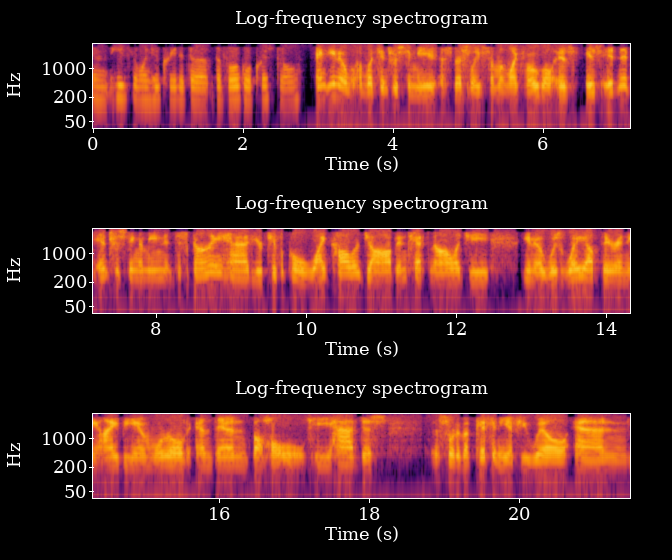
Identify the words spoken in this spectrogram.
and he's the one who created the the Vogel crystal. And you know what's interesting to me, especially someone like Vogel, is is isn't it interesting? I mean, this guy had your typical white collar job in technology. You know, was way up there in the IBM world, and then behold, he had this sort of epiphany, if you will, and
